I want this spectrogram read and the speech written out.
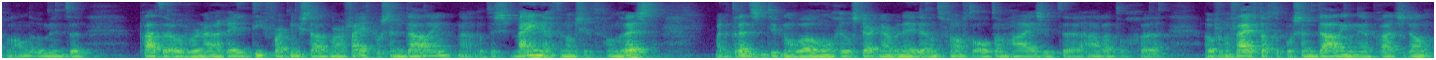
van andere munten. We praten over nou, relatief waar het nu staat maar 5% daling. Nou, dat is weinig ten opzichte van de rest. Maar de trend is natuurlijk nog wel nog heel sterk naar beneden. Want vanaf de all-time high zit ADA toch over een 85% daling praat je dan.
